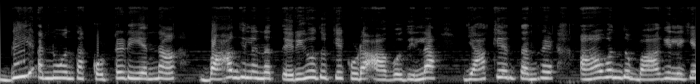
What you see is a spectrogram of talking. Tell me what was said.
ಬಿ ಅನ್ನುವಂಥ ಕೊಠಡಿಯನ್ನ ಬಾಗಿಲನ್ನು ತೆರೆಯೋದಕ್ಕೆ ಕೂಡ ಆಗೋದಿಲ್ಲ. ಯಾಕೆ ಅಂತಂದ್ರೆ ಆ ಒಂದು ಬಾಗಿಲಿಗೆ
